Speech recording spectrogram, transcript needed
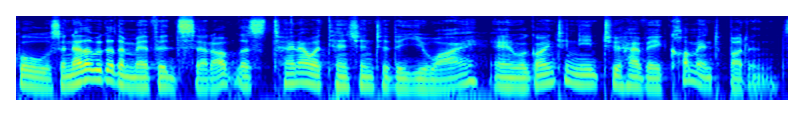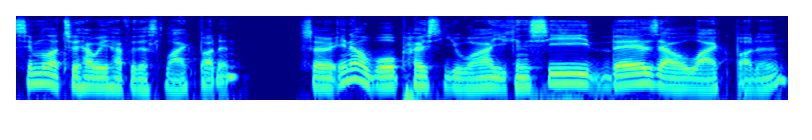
Cool, so now that we've got the methods set up, let's turn our attention to the UI and we're going to need to have a comment button, similar to how we have with this like button. So in our wall post UI, you can see there's our like button.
